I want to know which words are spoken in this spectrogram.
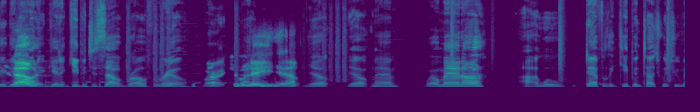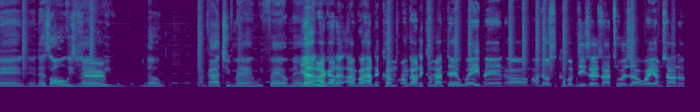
get, get No. all that- get it, keep it yourself, bro. For real. All right. True need. Yeah. Yep, yep, man. Well, man, uh, I will definitely keep in touch with you, man. And as always, man, Sure. we, you know, I got you, man. We found, man. Yeah, For I gotta. I'm gonna have to come. I'm gonna have to come out that way, man. Um, I know it's a couple of DJs out towards our way. I'm trying to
